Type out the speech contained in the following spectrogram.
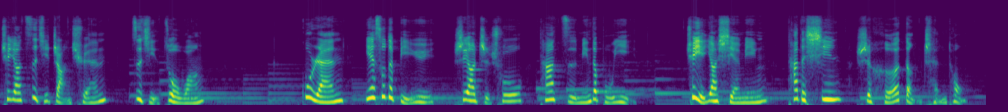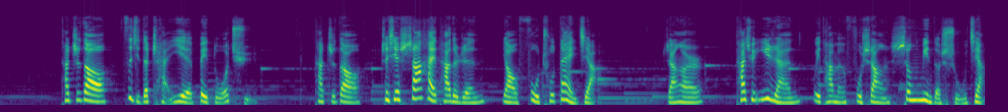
却要自己掌权，自己做王。固然，耶稣的比喻是要指出他子民的不义，却也要显明他的心是何等沉痛。他知道自己的产业被夺取，他知道这些杀害他的人要付出代价，然而他却依然为他们付上生命的赎价。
